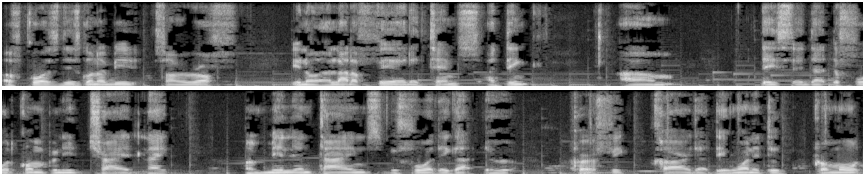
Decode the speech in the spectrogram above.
Of course, there's gonna be some rough, you know, a lot of failed attempts. I think, um, they said that the Ford company tried like a million times before they got the perfect car that they wanted to promote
